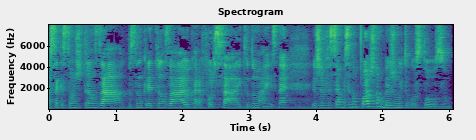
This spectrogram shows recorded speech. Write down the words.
essa questão de transar, você não querer transar o cara forçar e tudo mais, né? Eu já falei assim: ah, mas você não pode dar um beijo muito gostoso.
